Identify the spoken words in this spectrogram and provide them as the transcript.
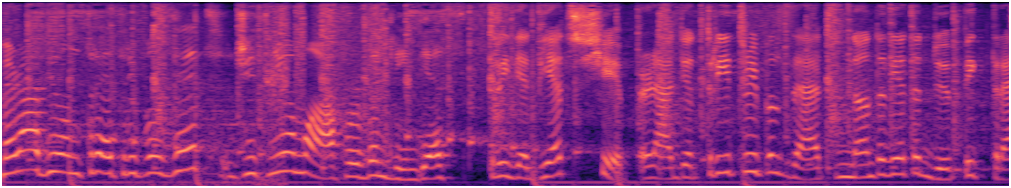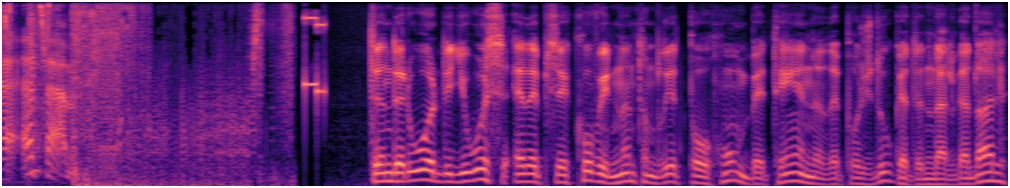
Me radion 3 Triple Z, gjithnjë më afër vendlindjes. 30 vjet shqip, radio 3 Triple Z, 92.3 FM. Të nderuar dëgjues edhe pse COVID-19 po humb betejën dhe po zhduket dalngadalë,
